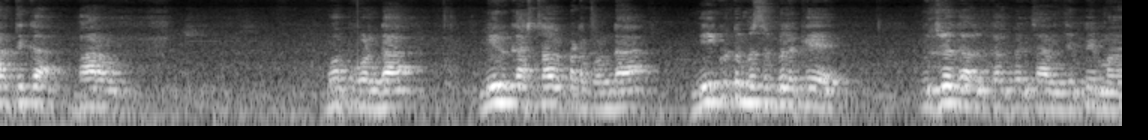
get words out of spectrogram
ఆర్థిక భారం మోపకుండా మీరు కష్టాలు పడకుండా మీ కుటుంబ సభ్యులకే ఉద్యోగాలు కల్పించాలని చెప్పి మా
